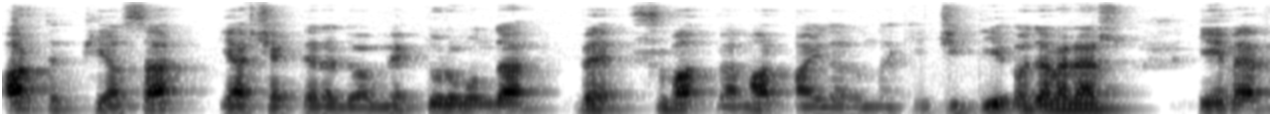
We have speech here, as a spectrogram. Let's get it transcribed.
Artık piyasa gerçeklere dönmek durumunda ve Şubat ve Mart aylarındaki ciddi ödemeler, IMF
